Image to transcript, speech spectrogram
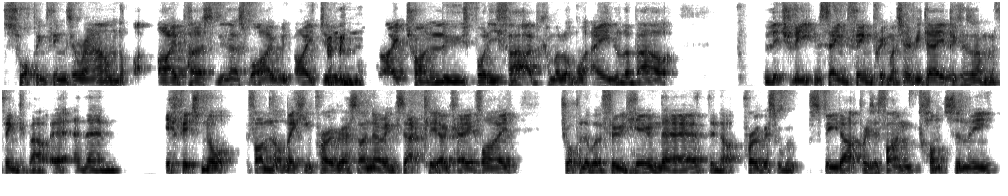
swapping things around. I personally, that's what I would I do. I try and lose body fat. I become a lot more anal about literally eating the same thing pretty much every day because I'm going to think about it. And then if it's not, if I'm not making progress, I know exactly, okay, if I drop a little bit of food here and there, then our progress will speed up. Whereas if I'm constantly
